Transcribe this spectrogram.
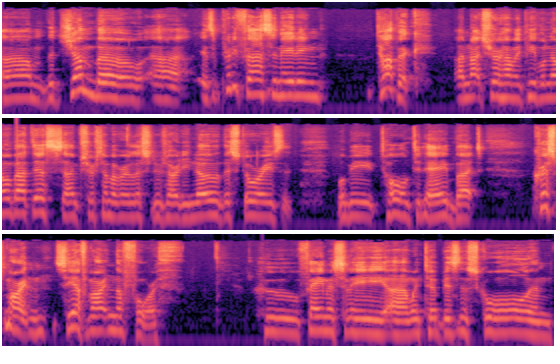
Um, the jumbo uh, is a pretty fascinating topic. I'm not sure how many people know about this. I'm sure some of our listeners already know the stories that will be told today. But Chris Martin, C.F. Martin IV, who famously uh, went to business school and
